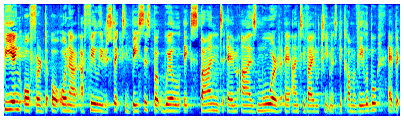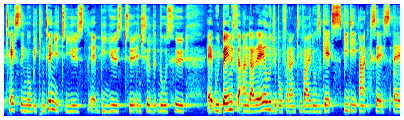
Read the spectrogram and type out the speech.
being offered on a, a fairly restricted basis, but will expand um, as more uh, antiviral treatments become available. Uh, but testing will be continued to use, uh, be used to ensure that those who uh, would benefit and are eligible for antivirals get speedy access uh,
